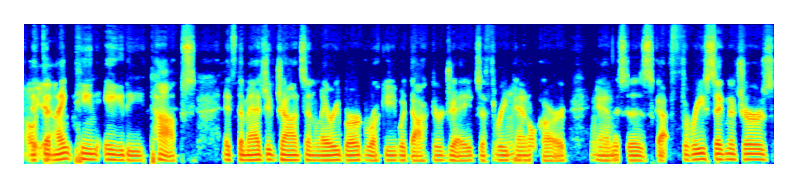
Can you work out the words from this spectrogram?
Oh it's yeah. the 1980 Topps. It's the Magic Johnson Larry Bird rookie with Dr. J. It's a three panel card, Mhm. and this has got three signatures,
